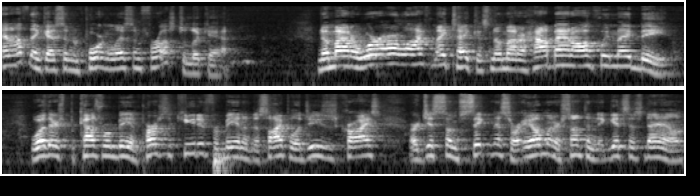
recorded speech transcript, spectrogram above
And I think that's an important lesson for us to look at. No matter where our life may take us, no matter how bad off we may be, whether it's because we're being persecuted for being a disciple of Jesus Christ or just some sickness or ailment or something that gets us down,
